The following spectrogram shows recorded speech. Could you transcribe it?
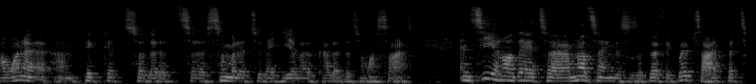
I want to um, pick it so that it's uh, similar to that yellow color that's on my site and see how that, uh, I'm not saying this is a perfect website, but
